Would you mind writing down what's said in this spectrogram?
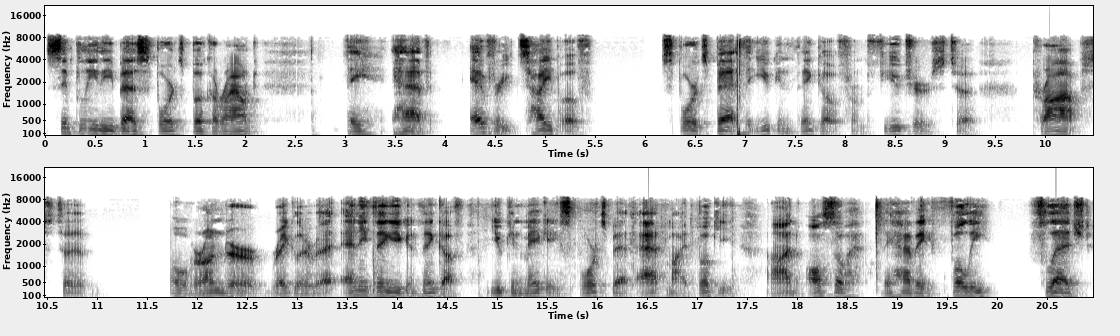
simply the best sports book around. They have every type of sports bet that you can think of, from futures to props to over under regular anything you can think of. You can make a sports bet at MyBookie. Uh, and also they have a fully fledged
